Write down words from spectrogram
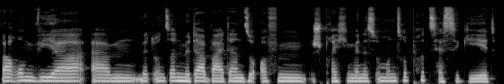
warum wir ähm, mit unseren Mitarbeitern so offen sprechen, wenn es um unsere Prozesse geht,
